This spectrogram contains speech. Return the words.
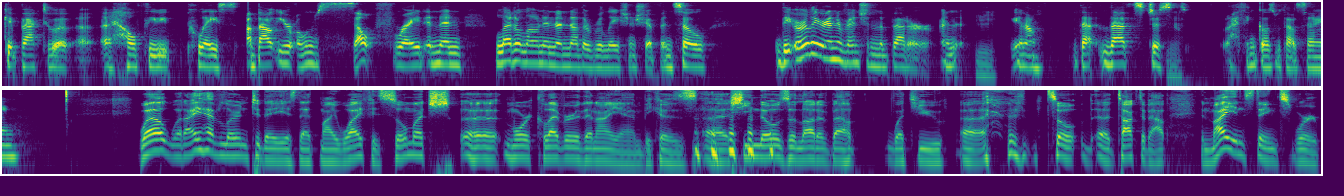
get back to a, a healthy place about your own self, right? And then let alone in another relationship. And so the earlier intervention, the better. And, mm. you know, that that's just, I think goes without saying. Well, what I have learned today is that my wife is so much uh, more clever than I am because uh, she knows a lot about what you uh, so uh, talked about, and my instincts were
